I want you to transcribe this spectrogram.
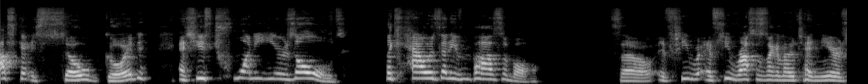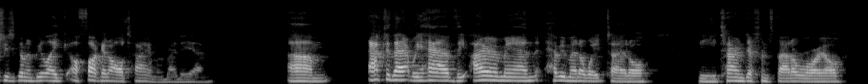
Asuka is so good, and she's 20 years old. Like, how is that even possible? So if she if she wrestles like another 10 years, she's gonna be like a fucking all timer by the end. Um, after that, we have the Iron Man heavy metal weight title, the time difference battle royal.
